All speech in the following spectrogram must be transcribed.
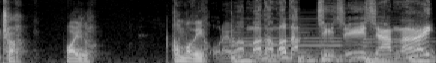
ちょおい í l o c o い o 俺はまだまだじじいじゃない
